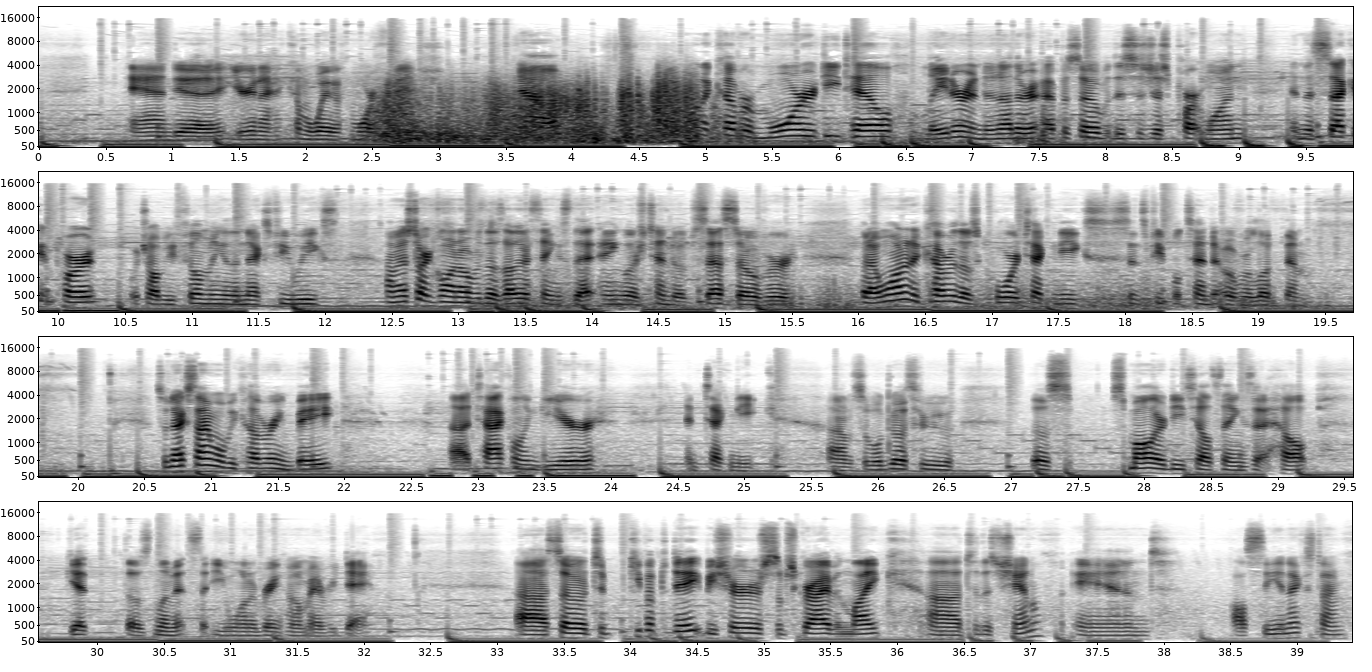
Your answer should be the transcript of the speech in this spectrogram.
and uh, you're gonna come away with more fish. Now, I wanna cover more detail later in another episode, but this is just part one. In the second part, which I'll be filming in the next few weeks, I'm gonna start going over those other things that anglers tend to obsess over, but I wanted to cover those core techniques since people tend to overlook them. So next time we'll be covering bait, uh, tackle and gear, and technique. Um, so we'll go through those smaller detail things that help get those limits that you want to bring home every day. Uh, so to keep up to date, be sure to subscribe and like uh, to this channel, and I'll see you next time.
